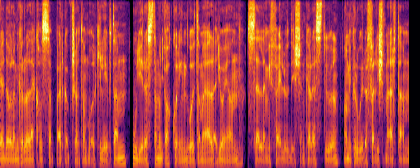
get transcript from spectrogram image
Például, amikor a leghosszabb párkapcsolatomból kiléptem, úgy éreztem, hogy akkor indultam el egy olyan szellemi fejlődésen keresztül, amikor újra felismertem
